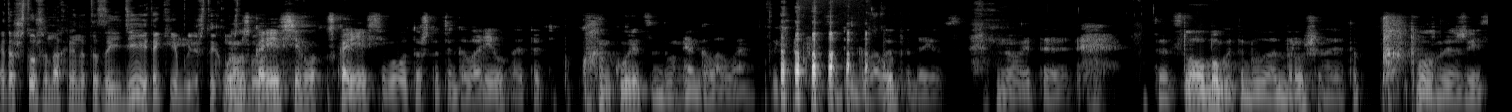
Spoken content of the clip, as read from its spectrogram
Это что же нахрен это за идеи такие были, что их можно Ну, скорее было... всего, скорее всего, то, что ты говорил, это типа курица с двумя головами. Обычно курица без головы продается. Но это, это, слава богу, это было отброшено. Это полная жизнь.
